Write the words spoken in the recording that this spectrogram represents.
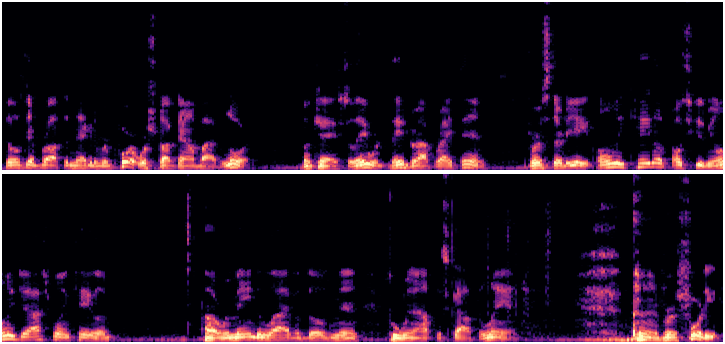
those that brought the negative report were struck down by the Lord. Okay, so they were they dropped right then. Verse 38, only Caleb, oh excuse me, only Joshua and Caleb uh, remained alive of those men who went out to scout the land. Verse 40,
